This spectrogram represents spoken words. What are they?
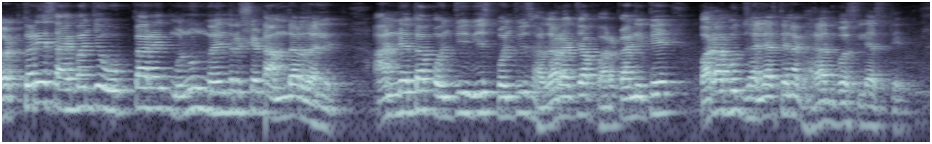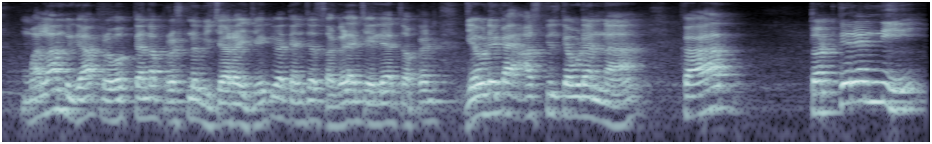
तटकरे साहेबांचे उपकार आहेत म्हणून महेंद्र शेठ आमदार झालेत. अन्यथा पंचवीस वीस पंचवीस हजाराच्या फरकाने ते पराभूत झाले असते ना घरात बसले असते. मला या प्रवक्त्यांना प्रश्न विचारायचे किंवा त्यांच्या सगळ्या चेल्या चपेट जेवढे काय असतील तेवढ्यांना का तटकऱ्यांनी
